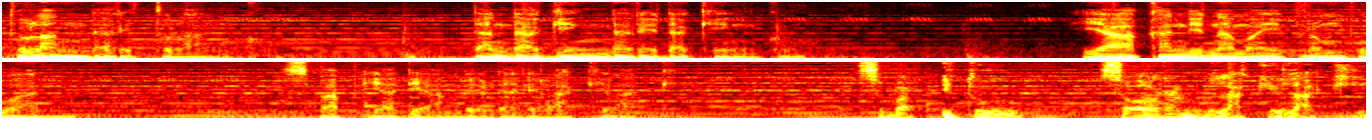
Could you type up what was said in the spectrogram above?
tulang dari tulangku, dan daging dari dagingku. Ia akan dinamai perempuan, sebab ia diambil dari laki-laki. Sebab itu seorang laki-laki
